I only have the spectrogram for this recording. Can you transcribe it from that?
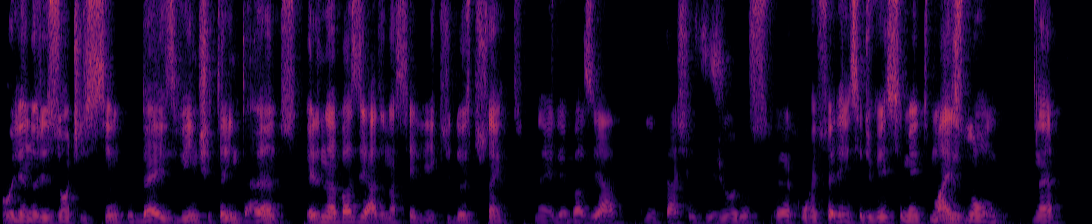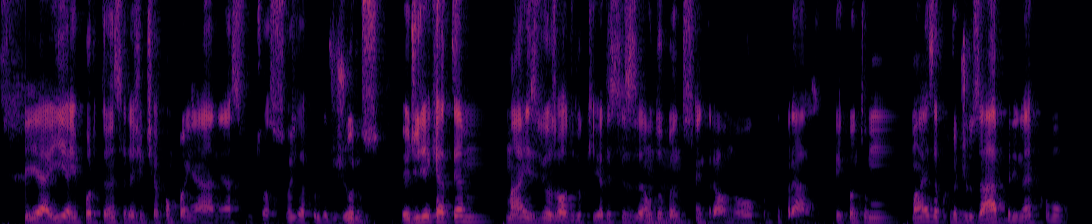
olhando o horizonte de 5, 10, 20, 30 anos, ele não é baseado na Selic de 2%, né? ele é baseado em taxas de juros é, com referência de vencimento mais longo. Né? E aí a importância da gente acompanhar né, as flutuações da curva de juros, eu diria que até mais, viu, Oswaldo, do que a decisão uhum. do Banco Central no curto prazo. Porque quanto mais a curva de juros abre, né, como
